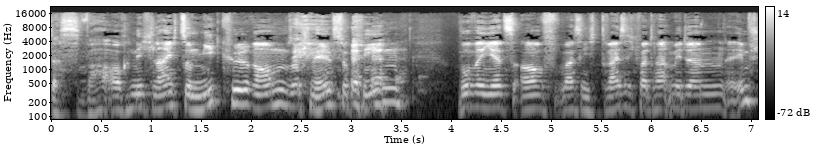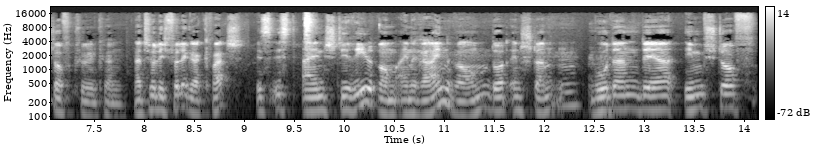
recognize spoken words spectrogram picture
das war auch nicht leicht, so einen Mietkühlraum so schnell zu kriegen, wo wir jetzt auf, weiß ich, 30 Quadratmetern äh, Impfstoff kühlen können. Natürlich völliger Quatsch. Es ist ein Sterilraum, ein Reinraum dort entstanden, wo dann der Impfstoff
